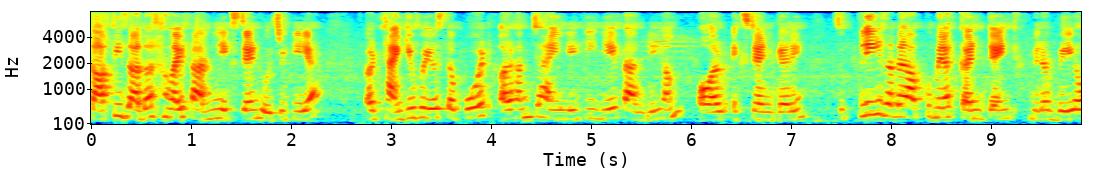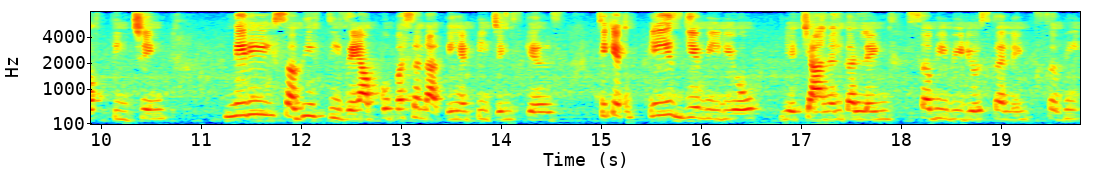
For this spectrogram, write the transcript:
काफ़ी ज़्यादा हमारी फैमिली एक्सटेंड हो चुकी है और thank you for your support और हम चाहेंगे कि ये फैमिली हम और एक्सटेंड करें सो so, प्लीज़ अगर आपको मेरा कंटेंट मेरा वे ऑफ़ टीचिंग मेरी सभी चीज़ें आपको पसंद आती हैं टीचिंग स्किल्स ठीक है? तो प्लीज़ ये वीडियो ये चैनल का लिंक सभी वीडियोस का लिंक सभी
